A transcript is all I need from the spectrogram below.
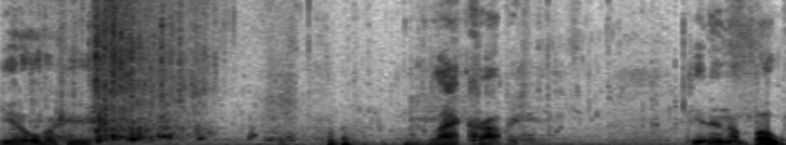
Get over here. Black crappie. Get in a boat.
